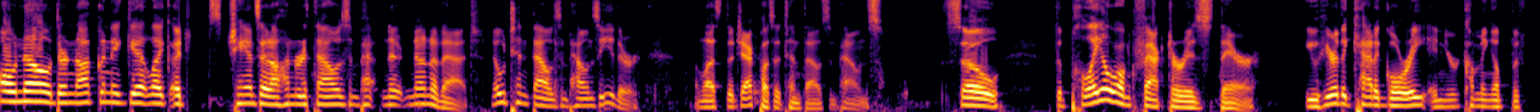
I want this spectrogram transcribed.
oh no they're not going to get like a chance at a hundred thousand pounds no, none of that. No 10000 pounds either unless the jackpot's at 10000 pounds. So the play along factor is there. You hear the category and you're coming up with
